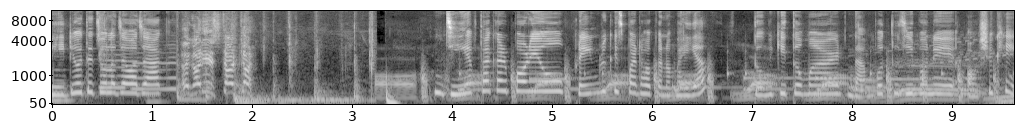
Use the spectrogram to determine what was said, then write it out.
ভিডিওতে চলে যাওয়া যাক। গাড়ি স্টার্ট কর। জিএফ থাকার পরেও ফ্রেন্ড রিকোয়েস্ট পাঠাও কেন ভাইয়া? তুমি কি তোমার দাম্পত্য জীবনে অসুখী?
